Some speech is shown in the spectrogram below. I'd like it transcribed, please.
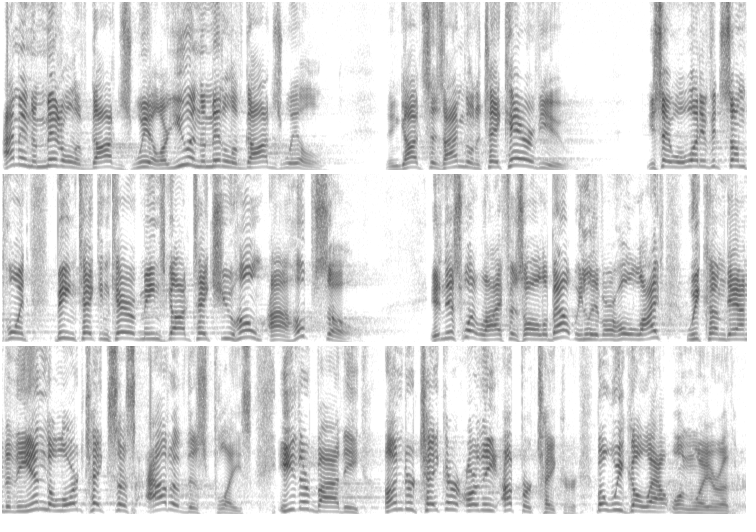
I'm in the middle of God's will. Are you in the middle of God's will? Then God says, I'm going to take care of you. You say, well, what if at some point being taken care of means God takes you home? I hope so. Isn't this what life is all about? We live our whole life, we come down to the end. The Lord takes us out of this place, either by the undertaker or the upper taker, but we go out one way or other.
